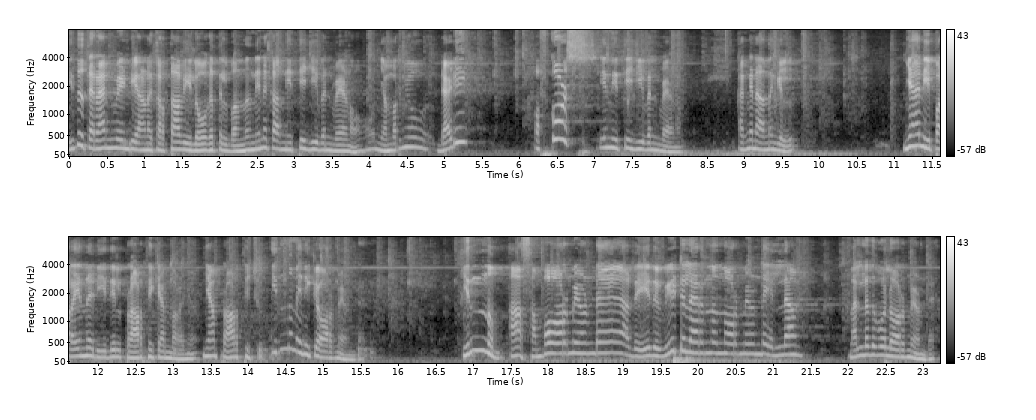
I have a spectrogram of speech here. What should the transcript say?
ഇത് തരാൻ വേണ്ടിയാണ് കർത്താവ് ഈ ലോകത്തിൽ വന്ന് നിനക്ക് ആ നിത്യജീവൻ വേണോ? ഞാൻ പറഞ്ഞു ഡാഡി ഓഫ് കോഴ്സ് ഈ നിത്യജീവൻ വേണം. അങ്ങനെ ആണെങ്കിൽ ഞാൻ ഈ പറയുന്ന രീതിയിൽ പ്രാർത്ഥിക്കാൻ പറഞ്ഞു. ഞാൻ പ്രാർത്ഥിച്ചു. ഇന്നും എനിക്ക് ഓർമ്മയുണ്ട്. ഇന്നും ആ സംഭവം ഓർമ്മയുണ്ട്. അത് ഏത് വീട്ടിലായിരുന്നെന്ന് ഓർമ്മയുണ്ട്. എല്ലാം നല്ലതുപോലെ ഓർമ്മയുണ്ട്.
